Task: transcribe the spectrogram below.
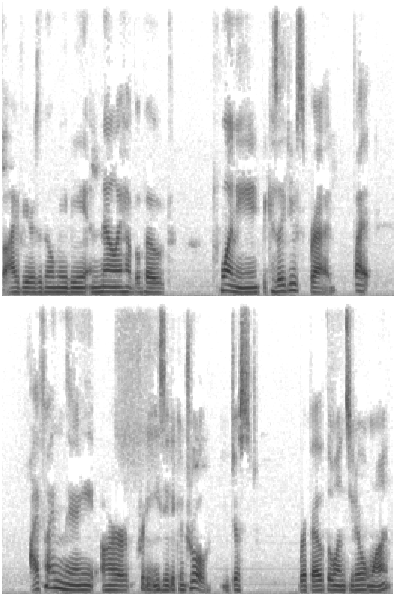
five years ago maybe, and now I have about 20 because they do spread. But I find they are pretty easy to control. You just rip out the ones you don't want,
